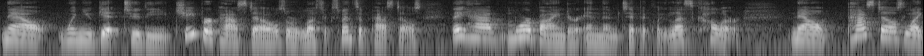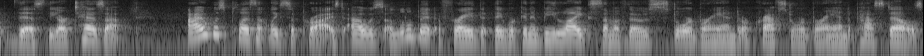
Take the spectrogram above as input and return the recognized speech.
Now, when you get to the cheaper pastels or less expensive pastels, they have more binder in them typically, less color. Now, pastels like this, the Arteza, I was pleasantly surprised. I was a little bit afraid that they were going to be like some of those store brand or craft store brand pastels.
